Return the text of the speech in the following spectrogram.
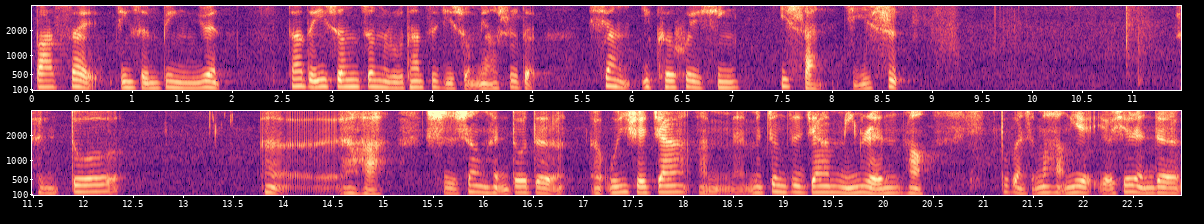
巴塞精神病院。他的一生，正如他自己所描述的，像一颗彗星。一闪即逝，很多，呃，哈，史上很多的呃文学家啊、政治家、名人哈，不管什么行业，有些人的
